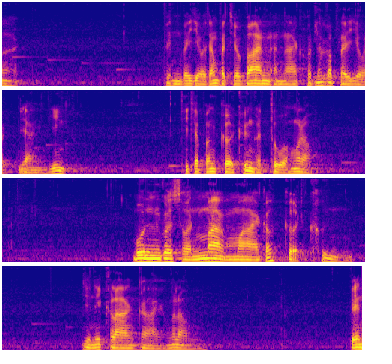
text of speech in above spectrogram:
มาก เป็นประโยชน์ทั้งปัจจุบันอนาคตแล้วก็ประโยชน์อย่างยิ่ง ที่จะบังเกิดขึ้นกับตัวของเรา บุญกุศลมากมายก็เกิดขึ้น อยู่ในกลางกายของเรา เป็น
